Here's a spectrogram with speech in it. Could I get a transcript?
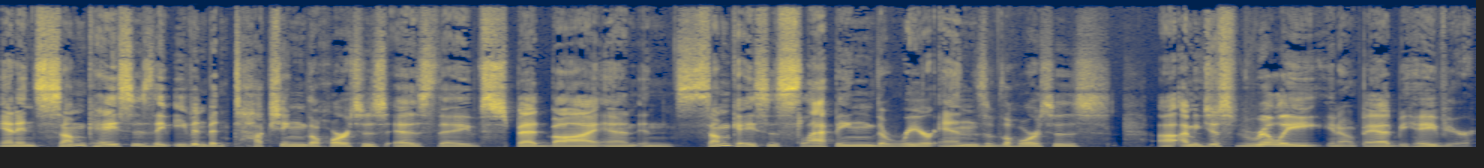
And in some cases, they've even been touching the horses as they've sped by, and in some cases, slapping the rear ends of the horses. Uh, I mean, just really, you know, bad behavior.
